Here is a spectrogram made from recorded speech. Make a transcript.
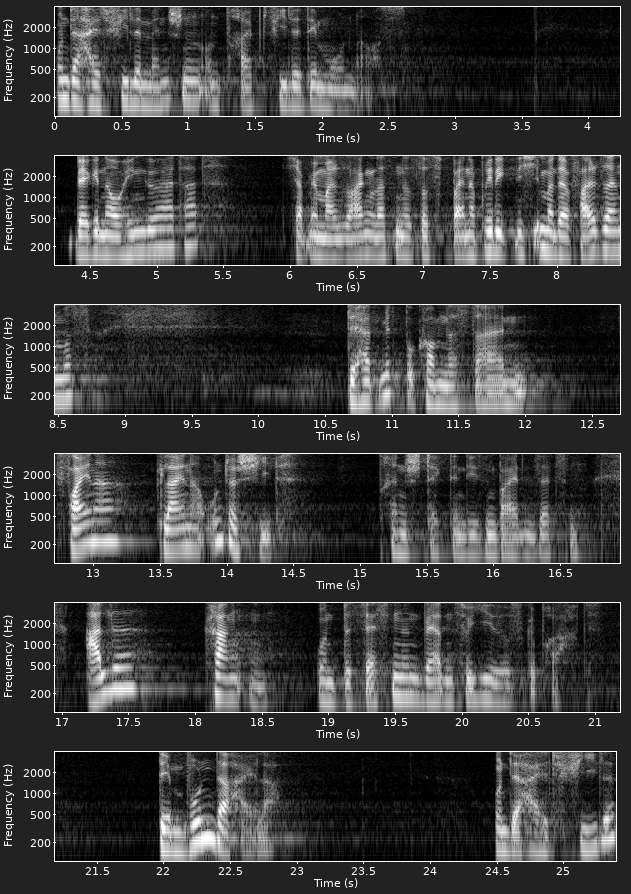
und er heilt viele Menschen und treibt viele Dämonen aus. Wer genau hingehört hat, ich habe mir mal sagen lassen, dass das bei einer Predigt nicht immer der Fall sein muss. Der hat mitbekommen, dass da ein feiner, kleiner Unterschied drin steckt in diesen beiden Sätzen. Alle Kranken und Besessenen werden zu Jesus gebracht, dem Wunderheiler. Und er heilt viele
